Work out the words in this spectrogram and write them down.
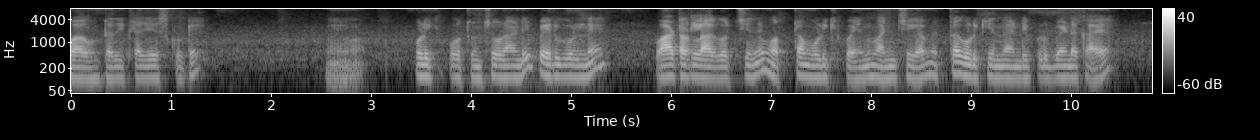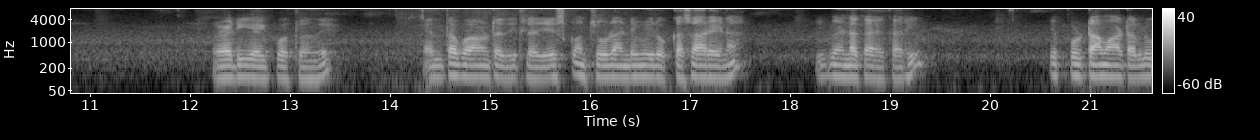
బాగుంటుంది ఇట్లా చేసుకుంటే. ఉడికిపోతుంది చూడండి. పెరుగుల్ని వాటర్ లాగా వచ్చింది. మొత్తం ఉడికిపోయింది. మంచిగా మెత్తగా ఉడికిందండి ఇప్పుడు బెండకాయ. రెడీ అయిపోతుంది. ఎంత బాగుంటుంది ఇట్లా చేసుకొని చూడండి మీరు ఒక్కసారైనా. ఈ బెండకాయ కర్రీ. ఎప్పుడు టమాటాలు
